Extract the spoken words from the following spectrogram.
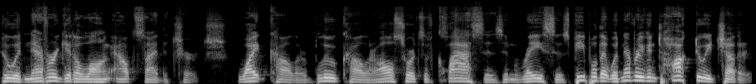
who would never get along outside the church. White collar blue collar all sorts of classes and races people that would never even talk to each other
